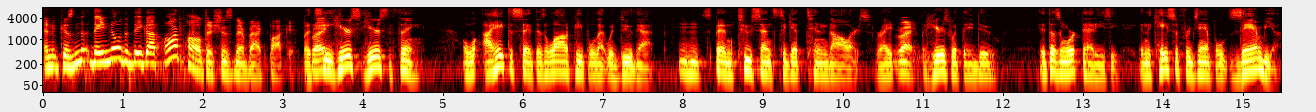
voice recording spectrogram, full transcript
and because no, they know that they got our politicians in their back pocket. But right? see, here's here's the thing. I hate to say it. There's a lot of people that would do that. Spend two cents to get ten dollars, right? Right. But here's what they do. It doesn't work that easy. In the case of, for example, Zambia,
